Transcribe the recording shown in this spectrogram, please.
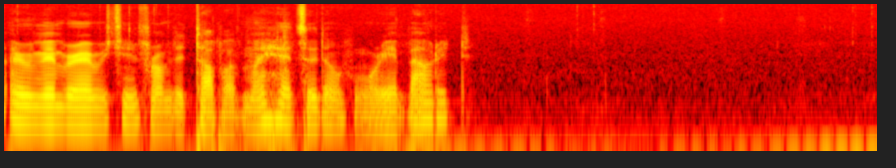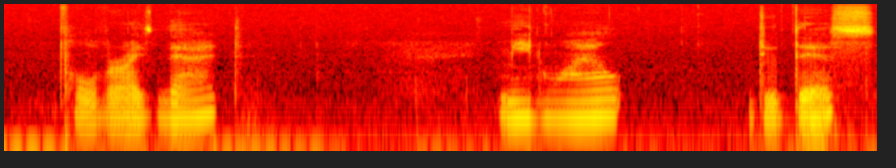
I remember everything from the top of my head, so don't worry about it. Pulverize that. Meanwhile, do this.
